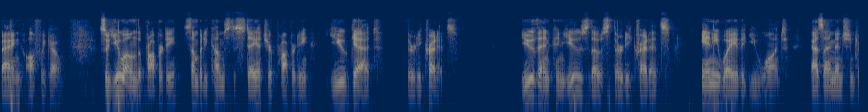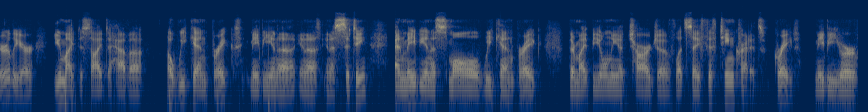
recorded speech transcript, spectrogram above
Bang, off we go. So you own the property. Somebody comes to stay at your property you get 30 credits. You then can use those 30 credits any way that you want. As I mentioned earlier, you might decide to have a, a weekend break, maybe in a, in, a, in a city, and maybe in a small weekend break, there might be only a charge of, let's say, 15 credits. Great. Maybe your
